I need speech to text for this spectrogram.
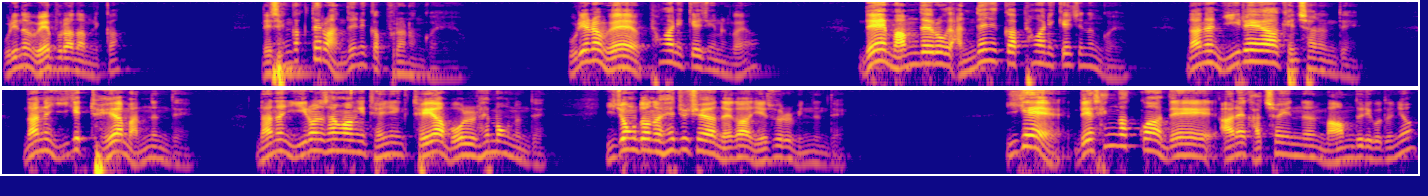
우리는 왜 불안합니까? 내 생각대로 안 되니까 불안한 거예요. 우리는 왜 평안이 깨지는가요? 내 마음대로 안 되니까 평안이 깨지는 거예요. 나는 이래야 괜찮은데, 나는 이게 돼야 맞는데, 나는 이런 상황이 되니, 돼야 뭘 해먹는데, 이 정도는 해주셔야 내가 예수를 믿는데, 이게 내 생각과 내 안에 갇혀있는 마음들이거든요?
